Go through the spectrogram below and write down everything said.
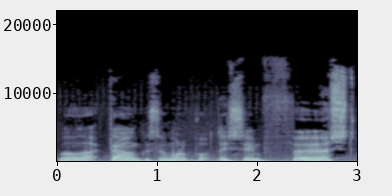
Roll that down because I want to put this in first.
